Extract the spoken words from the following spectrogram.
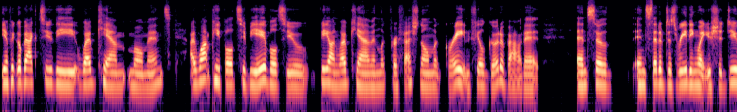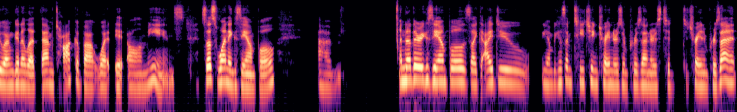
you know, if we go back to the webcam moment, I want people to be able to be on webcam and look professional and look great and feel good about it. And so instead of just reading what you should do, I'm going to let them talk about what it all means. So that's one example. Um, another example is like I do, you know, because I'm teaching trainers and presenters to, to train and present,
